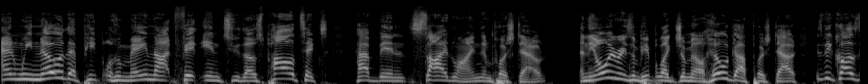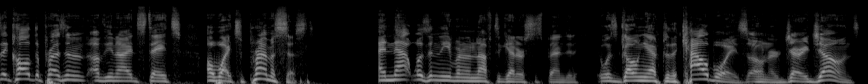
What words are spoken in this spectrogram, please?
And we know that people who may not fit into those politics have been sidelined and pushed out. And the only reason people like Jemele Hill got pushed out is because they called the president of the United States a white supremacist. And that wasn't even enough to get her suspended. It was going after the Cowboys owner, Jerry Jones,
